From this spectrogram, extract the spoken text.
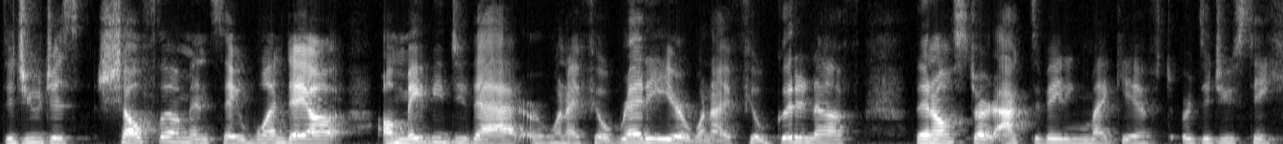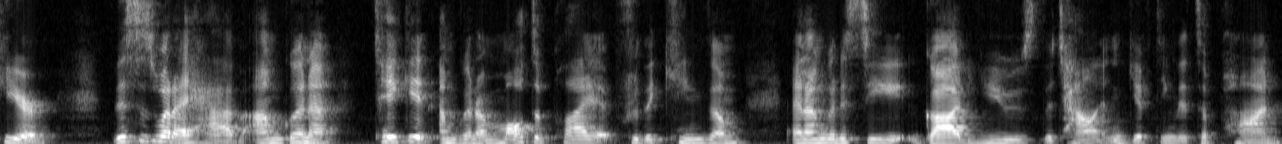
Did you just shelf them and say one day I'll I'll maybe do that or when I feel ready or when I feel good enough, then I'll start activating my gift or did you say here, this is what I have. I'm going to take it, I'm going to multiply it for the kingdom and I'm going to see God use the talent and gifting that's upon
